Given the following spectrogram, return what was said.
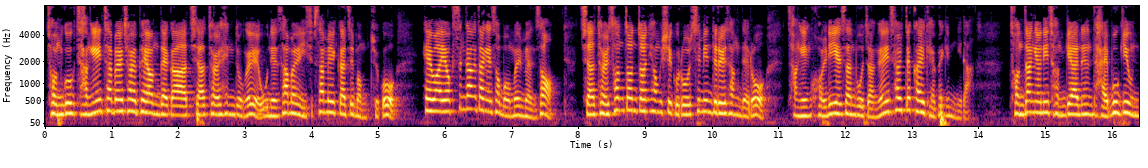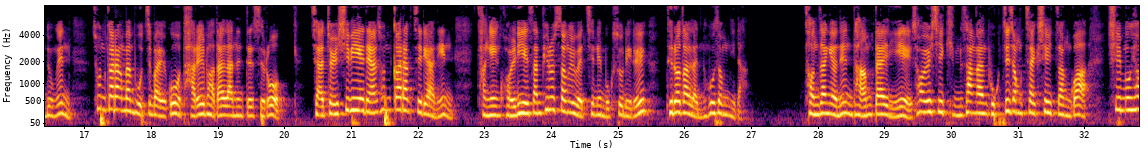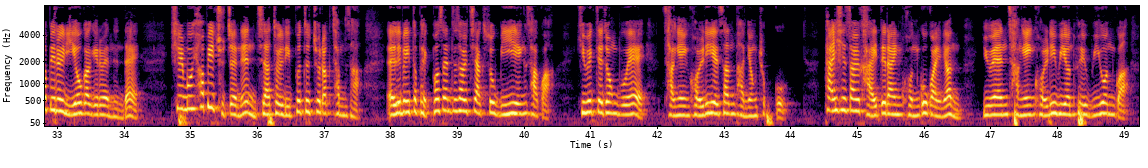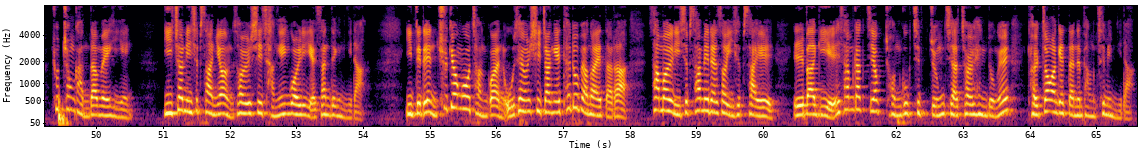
전국 장애인차별철폐연대가 지하철 행동을 오는 3월 23일까지 멈추고 해화역 승강장에서 머물면서 지하철 선전전 형식으로 시민들을 상대로 장애인 권리 예산 보장을 설득할 계획입니다. 전장현이 전개하는 달보기 운동은 손가락만 보지 말고 달을 봐달라는 뜻으로 지하철 시위에 대한 손가락질이 아닌 장애인 권리 예산 필요성을 외치는 목소리를 들어달라는 호소입니다. 전장연은 다음 달 2일 서울시 김상한 복지정책실장과 실무 협의를 이어가기로 했는데 실무 협의 주제는 지하철 리프트 추락 참사, 엘리베이터 100% 설치 약속 미이행 사과, 기획재정부의 장애인 권리 예산 반영 촉구, 탈시설 가이드라인 권고 관련 유엔 장애인 권리위원회 위원과 초청 간담회 이행, 2024년 서울시 장애인 권리 예산 등입니다. 이들은 추경호 장관 오세훈 시장의 태도 변화에 따라 3월 23일에서 24일 1박 2일 삼각지역 전국 집중 지하철 행동을 결정하겠다는 방침입니다.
